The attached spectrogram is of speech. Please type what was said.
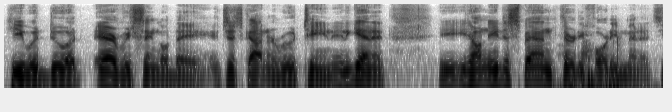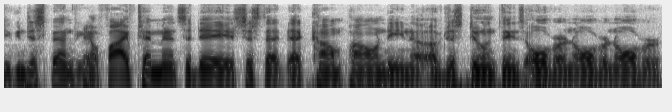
he would do it every single day. it just got in a routine. And again, it, you don't need to spend 30, 40 minutes. You can just spend you know five, ten minutes a day. It's just that that compounding of just doing things over and over and over.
